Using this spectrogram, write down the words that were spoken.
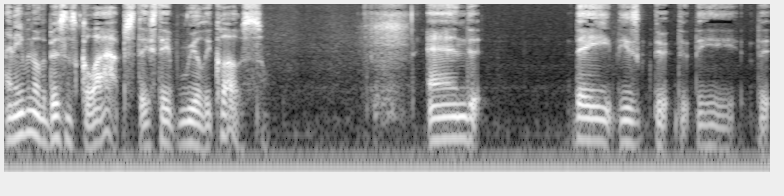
And even though the business collapsed, they stayed really close. And they these the, the, the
